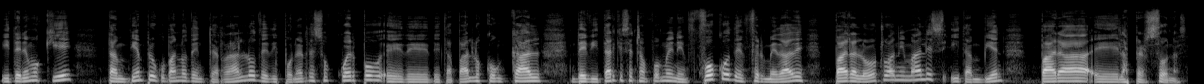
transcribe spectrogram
y tenemos que también preocuparnos de enterrarlos, de disponer de esos cuerpos, eh, de, taparlos con cal, de evitar que se transformen en focos de enfermedades para los otros animales y también para eh, las personas.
